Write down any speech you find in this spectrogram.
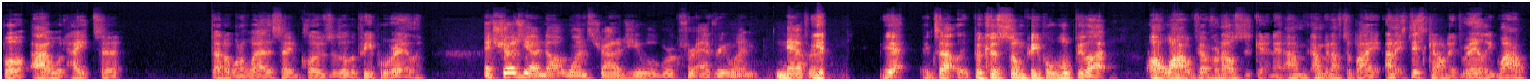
But I would hate to. I don't want to wear the same clothes as other people, really. It shows you how not one strategy will work for everyone. Never. Yeah, yeah exactly. Because some people would be like, "Oh wow, if everyone else is getting it, I'm, I'm going to have to buy it, and it's discounted." Really, wow.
